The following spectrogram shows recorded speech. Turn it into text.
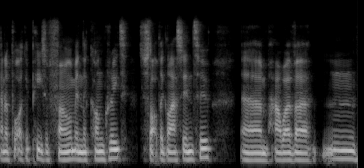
kind of put like a piece of foam in the concrete to slot the glass into. Um, however, mm,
